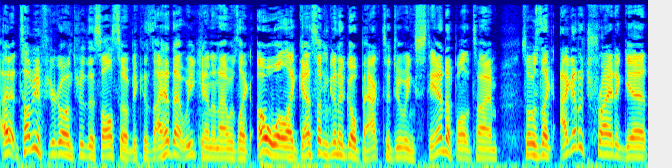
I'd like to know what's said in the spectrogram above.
uh, tell me if you're going through this also because I had that weekend and I was like, oh well, I guess I'm gonna go back to doing stand up all the time. So I was like, I gotta try to get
